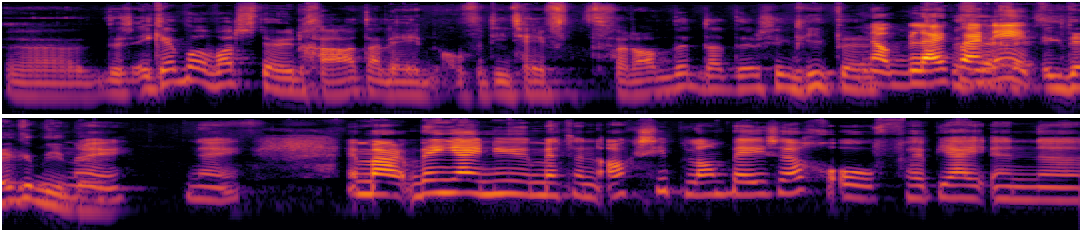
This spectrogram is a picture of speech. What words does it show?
Eh, dus ik heb wel wat steun gehad. Alleen of het iets heeft veranderd, dat durf ik niet. eh, Nou, blijkbaar niet. Ik denk het niet. nee. Nee, nee. En maar ben jij nu met een actieplan bezig? Of heb jij een eh,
